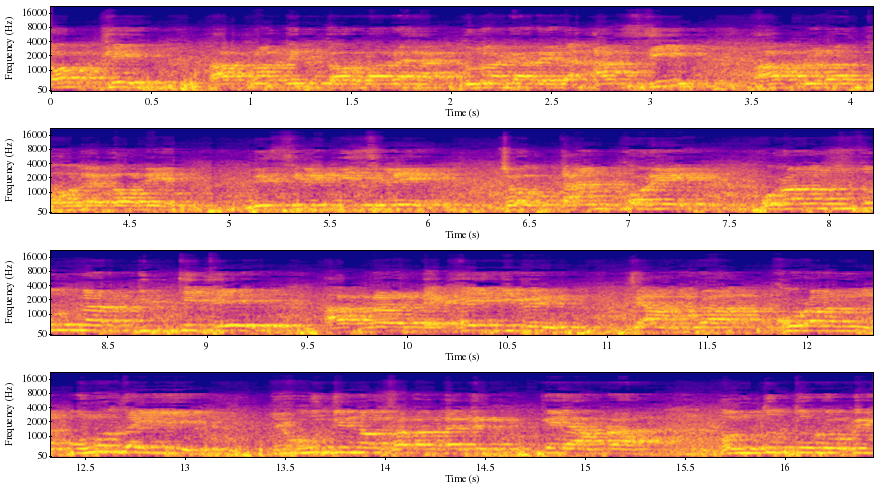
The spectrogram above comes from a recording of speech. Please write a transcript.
লক্ষ্যে আপনাদের দরবারে এক গুণাগারের আর্জি। আপনারা দলে দলে মিছিলে মিছিলে যোগদান করে কোরআন, সুন্নার ভিত্তিতে আপনারা দেখাই দিবেন যে আমরা কোরআন অনুযায়ী আমরা বন্ধুত্ব রূপে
